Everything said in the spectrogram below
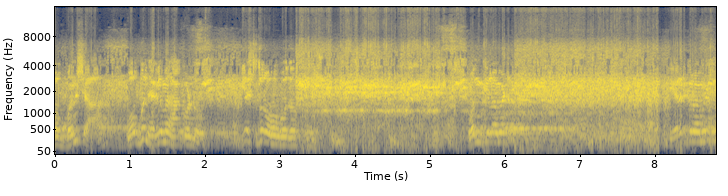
ಒಬ್ಬ ಮನುಷ್ಯ ಒಬ್ಬನ ಹೆಗಲ ಮೇಲೆ ಹಾಕೊಂಡು ಎಷ್ಟು ದೂರ ಹೋಗ್ಬೋದು? ಒಂದು ಕಿಲೋಮೀಟರ್ ಎರಡು ಕಿಲೋಮೀಟರ್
